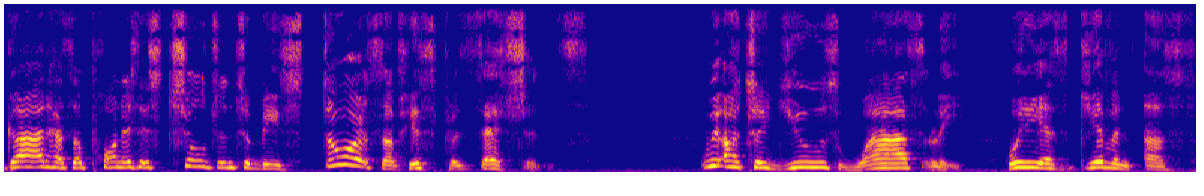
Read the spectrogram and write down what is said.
God has appointed His children to be stewards of His possessions. We are to use wisely what He has given us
